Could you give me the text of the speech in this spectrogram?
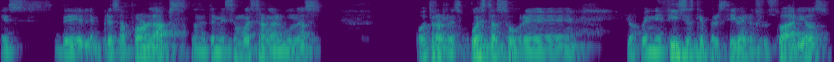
es de la empresa Formlabs, donde también se muestran algunas otras respuestas sobre los beneficios que perciben los usuarios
